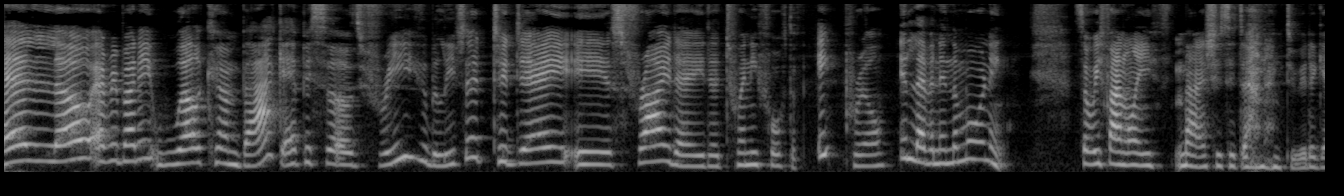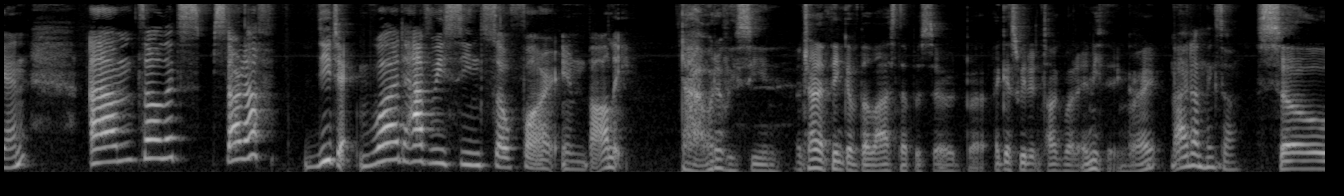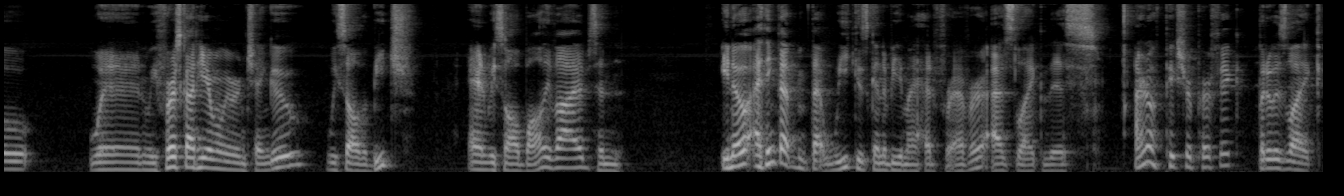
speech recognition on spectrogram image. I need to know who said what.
Speaker 1: Hello, everybody. Welcome back. Episode 3. Who believes it? Today is Friday, the 24th of April, 11 in the morning. So we finally managed to sit down and do it again. Um, so let's start off. DJ, what have we seen so far in Bali?
Speaker 2: Ah, what have we seen? I'm trying to think of the last episode, but I guess we didn't talk about anything, right?
Speaker 1: I don't think so.
Speaker 2: So, when we first got here, when we were in Canggu, we saw the beach, and we saw Bali vibes, and you know, I think that that week is going to be in my head forever as like this. I don't know if picture perfect, but it was like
